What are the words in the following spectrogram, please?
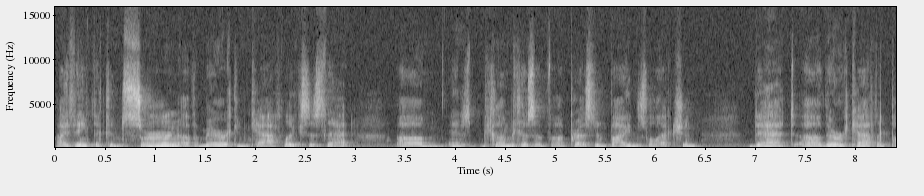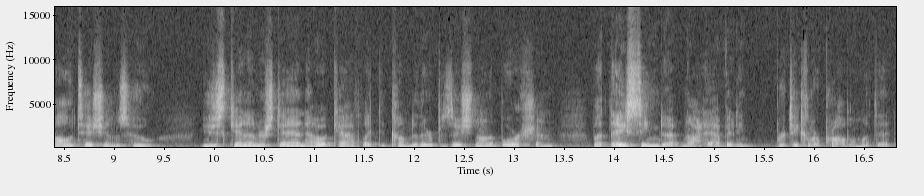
I think the concern of American Catholics is that, um, and it's become because of uh, President Biden's election, that uh, there are Catholic politicians who you just can't understand how a Catholic could come to their position on abortion, but they seem to not have any particular problem with it.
